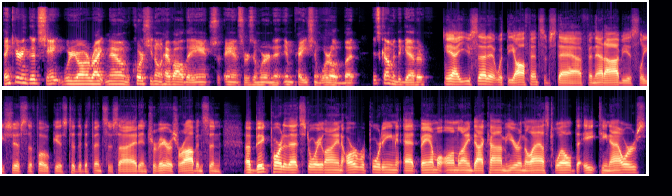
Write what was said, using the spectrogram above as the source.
think you're in good shape where you are right now. And of course, you don't have all the answer, answers, and we're in an impatient world, but it's coming together. Yeah, you said it with the offensive staff, and that obviously shifts the focus to the defensive side. And Travaris Robinson, a big part of that storyline, are reporting at BamaOnline.com here in the last 12 to 18 hours.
